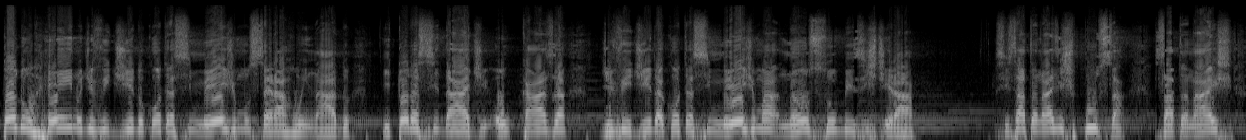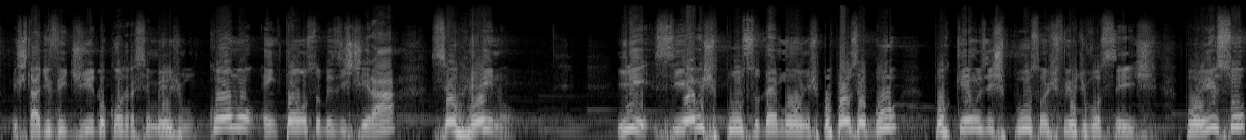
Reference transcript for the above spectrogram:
Todo reino dividido contra si mesmo será arruinado, e toda cidade ou casa dividida contra si mesma não subsistirá. Se Satanás expulsa, Satanás está dividido contra si mesmo. Como então subsistirá seu reino? E se eu expulso demônios por Beuzebu, por quem os expulsam os filhos de vocês? Por isso,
